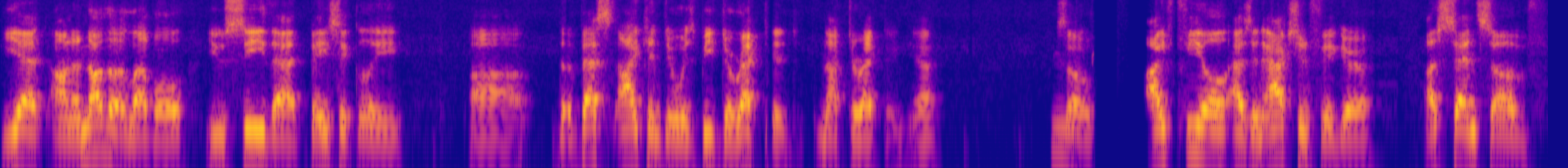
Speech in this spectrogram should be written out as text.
Yet on another level, you see that basically uh, the best I can do is be directed, not directing. Yeah. So I feel as an action figure a sense of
